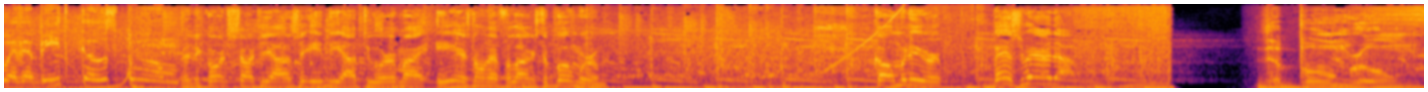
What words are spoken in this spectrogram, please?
Where the beat goes boom. Binnenkort start hij aan zijn India-tour, maar eerst nog even langs de Boomroom. Komende uur, Best Werda. The Boom Room.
